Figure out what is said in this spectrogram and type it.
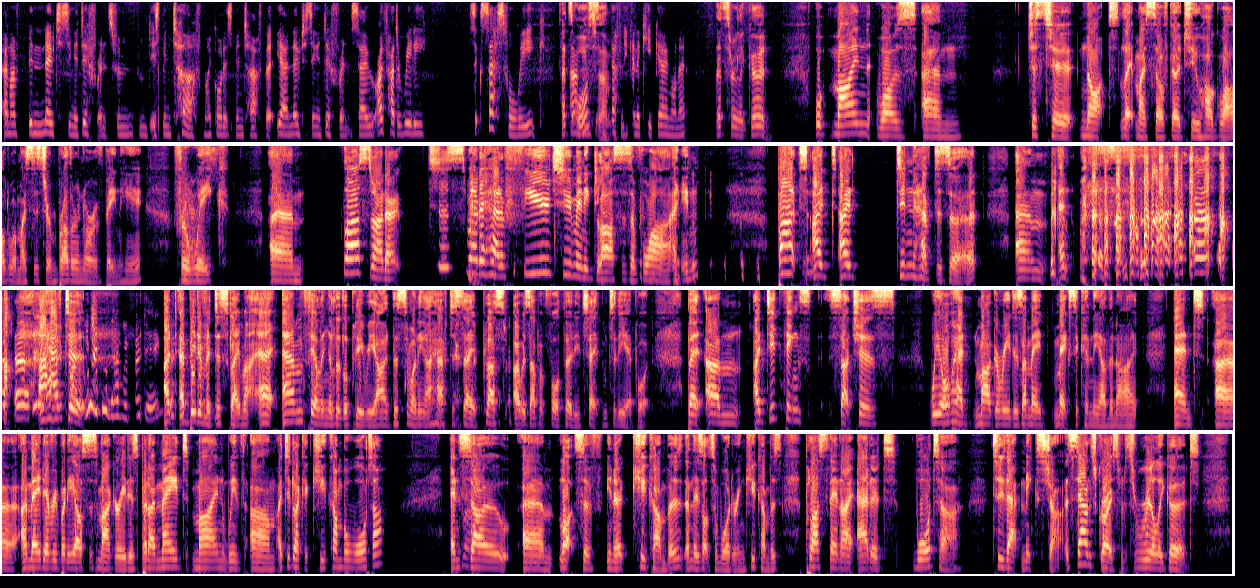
And I've been noticing a difference from, from it's been tough. My God, it's been tough. But yeah, noticing a difference. So I've had a really successful week. That's awesome. I'm definitely going to keep going on it. That's really good. Well, mine was um, just to not let myself go too hog wild while my sister and brother in law have been here for a week. Um, last night I just might have had a few too many glasses of wine, but I, I didn't have dessert. Um, and I have to. I didn't have a pudding. a, a bit of a disclaimer. I am feeling a little bleary-eyed this morning. I have to say. Plus, I was up at four thirty to take them to the airport. But um, I did things such as we all had margaritas. I made Mexican the other night, and uh, I made everybody else's margaritas. But I made mine with um, I did like a cucumber water. And so, um, lots of, you know, cucumbers, and there's lots of water in cucumbers. Plus, then I added water to that mixture. It sounds gross, but it's really good.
